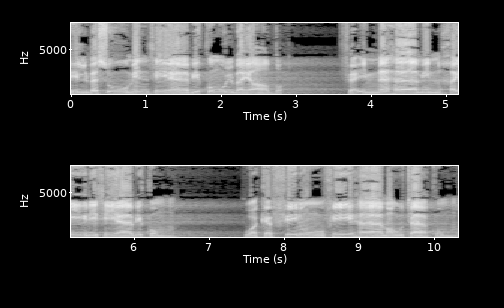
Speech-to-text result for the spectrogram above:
البسوا من ثيابكم البياض فإنها من خير ثيابكم وكفنوا فيها موتاكم.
